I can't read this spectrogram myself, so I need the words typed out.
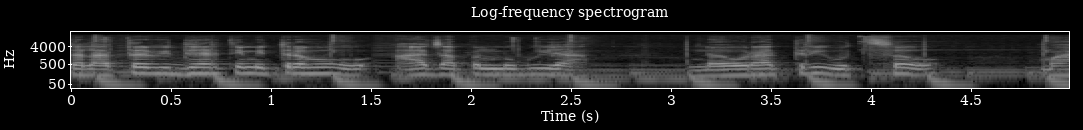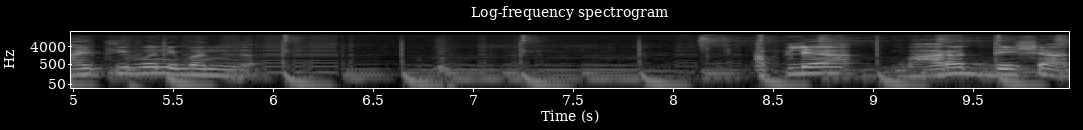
चला तर विद्यार्थी मित्र हो आज आपण बघूया नवरात्री उत्सव माहिती व निबंध. आपल्या भारत देशात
